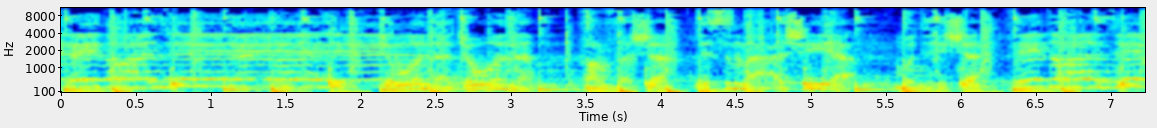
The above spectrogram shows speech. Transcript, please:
في ترانزيت جولنا فرفشة اسمع أشياء مدهشة. في ترانزيت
